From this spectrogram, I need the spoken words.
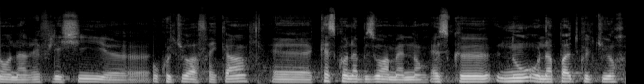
on a réfléchi euh, aux cultures africaines. Euh, Qu'est-ce qu'on a besoin maintenant? Est-ce que nous, on n'a pas de culture?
